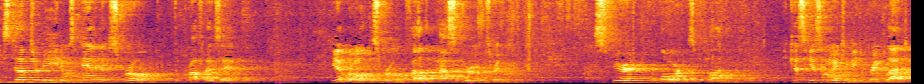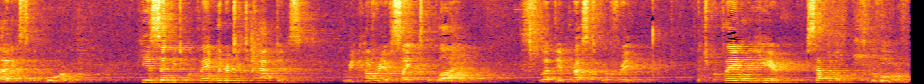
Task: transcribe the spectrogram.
He stood up to read and was handed a scroll the prophet Isaiah. He unrolled the scroll and found the passage where it was written, The Spirit of the Lord is upon me, because he has anointed me to bring glad tidings to the poor. He has sent me to proclaim liberty to captives and recovery of sight to the blind, to let the oppressed go free, and to proclaim a year acceptable to the Lord.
